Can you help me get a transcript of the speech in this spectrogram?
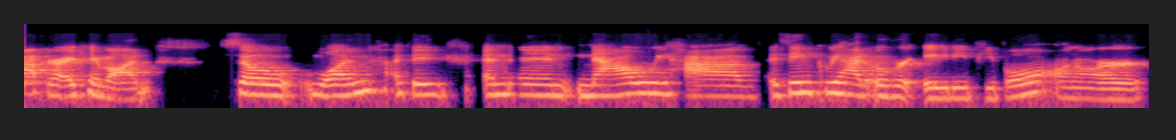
after I came on. So one, I think, and then now we have, I think we had over 80 people on our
